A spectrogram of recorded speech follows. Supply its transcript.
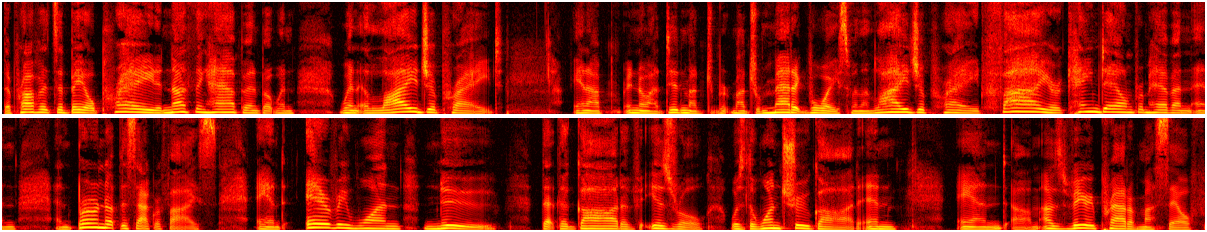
the prophets of Baal prayed and nothing happened. But when when Elijah prayed, and I, you know, I did my my dramatic voice when Elijah prayed. Fire came down from heaven and and burned up the sacrifice, and everyone knew that the God of Israel was the one true God, and and um, I was very proud of myself,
